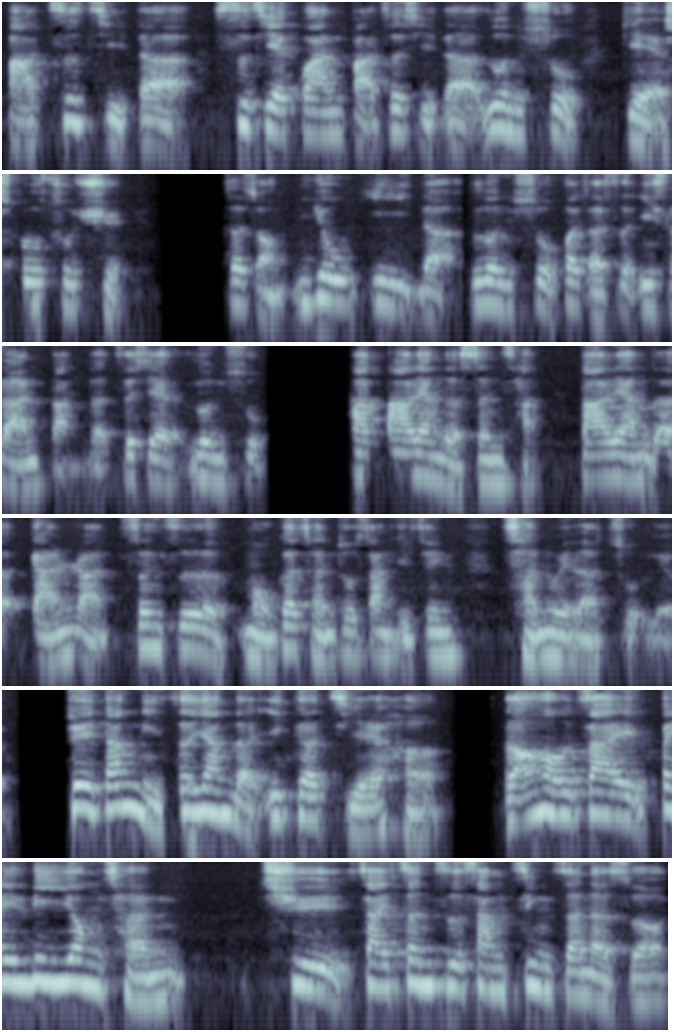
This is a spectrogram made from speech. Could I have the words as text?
把自己的世界观、把自己的论述给输出去。这种右翼的论述，或者是伊斯兰党的这些论述，它大量的生产、大量的感染，甚至某个程度上已经成为了主流。所以，当你这样的一个结合，然后再被利用成去在政治上竞争的时候，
